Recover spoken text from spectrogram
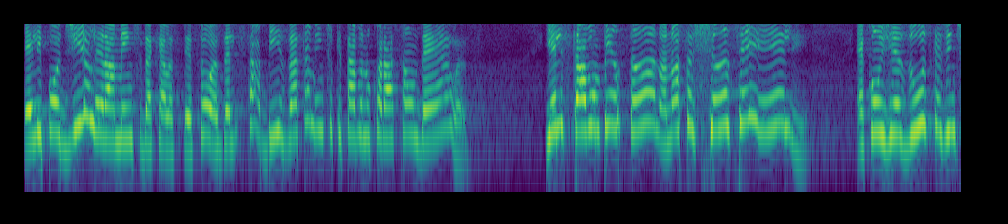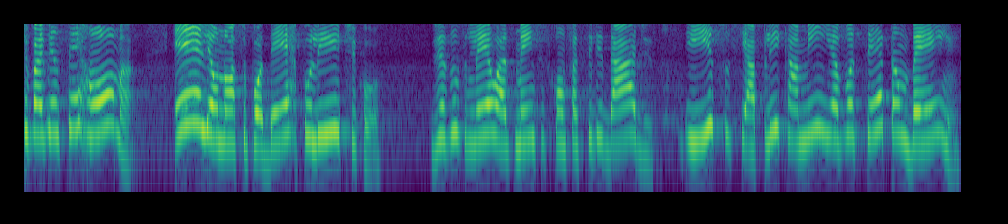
Ele podia ler a mente daquelas pessoas, ele sabia exatamente o que estava no coração delas. E eles estavam pensando: a nossa chance é ele. É com Jesus que a gente vai vencer Roma. Ele é o nosso poder político. Jesus leu as mentes com facilidades, e isso se aplica a mim e a você também.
